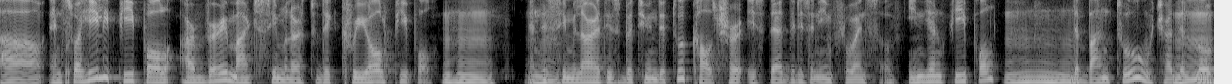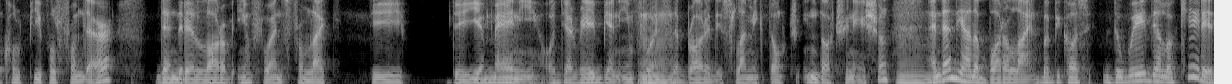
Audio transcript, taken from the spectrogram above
Uh, and Swahili people are very much similar to the Creole people. Mm-hmm. And the similarities between the two culture is that there is an influence of Indian people, Mm. the Bantu, which are the Mm-hmm. local people from there. Then there are a lot of influence from like the the Yemeni or the Arabian influence Mm-hmm. that brought it Islamic doctri- indoctrination. Mm. And then the other borderline. But because the way they're located,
